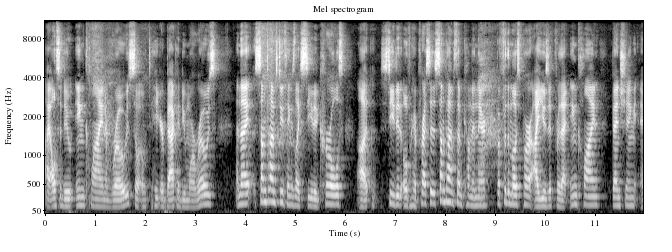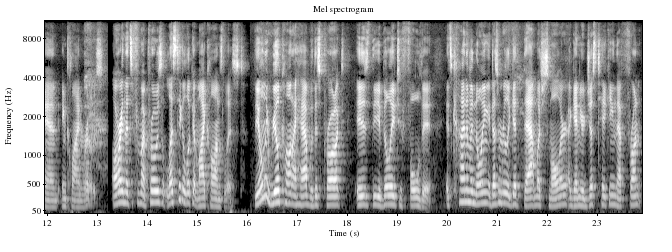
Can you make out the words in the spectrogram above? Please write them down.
I also do incline rows, so to hit your back, I do more rows. And I sometimes do things like seated curls uh, seated overhead presses. Sometimes them come in there, but for the most part, I use it for that incline, benching, and incline rows. Alright, and that's it for my pros. Let's take a look at my cons list. The only real con I have with this product is the ability to fold it. It's kind of annoying. It doesn't really get that much smaller. Again, you're just taking that front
